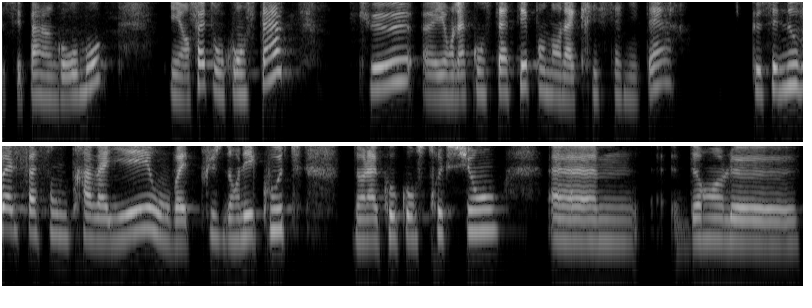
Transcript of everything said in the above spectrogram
c'est pas un gros mot. Et en fait, on constate que, et on l'a constaté pendant la crise sanitaire, que ces nouvelles façons de travailler, où on va être plus dans l'écoute, dans la co-construction, euh, dans le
